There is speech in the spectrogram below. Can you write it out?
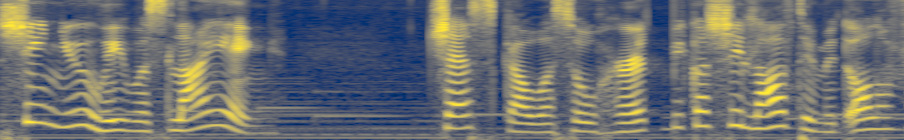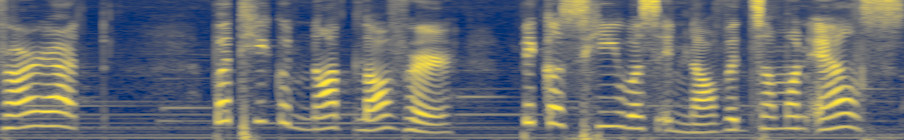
she knew he was lying. Cheska was so hurt because she loved him with all of her heart. But he could not love her because he was in love with someone else.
